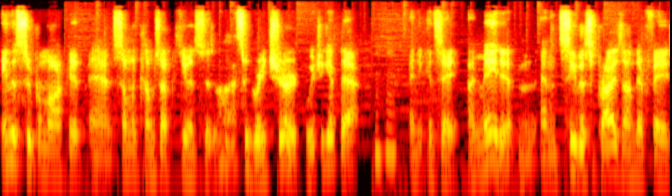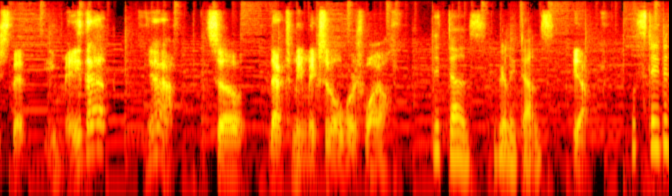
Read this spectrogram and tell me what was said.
in the supermarket and someone comes up to you and says, Oh, that's a great shirt. Where'd you get that? Mm-hmm. And you can say, I made it, and, and see the surprise on their face that you made that? Yeah. So that to me makes it all worthwhile. It does. It really does. Yeah. Well, Stephen,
